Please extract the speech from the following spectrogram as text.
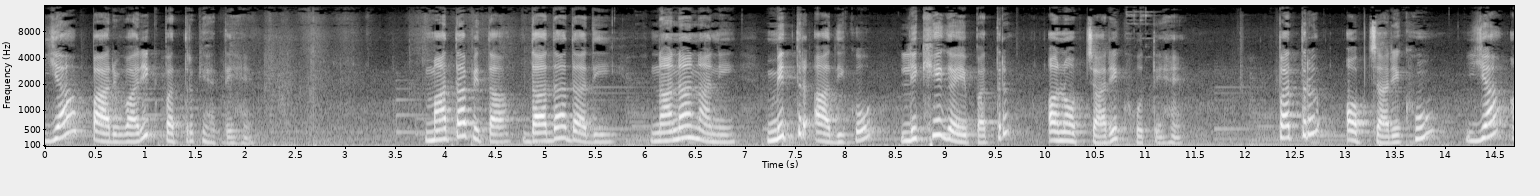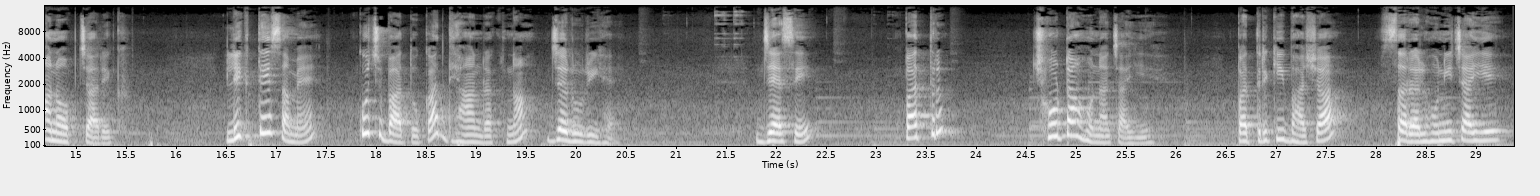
या पारिवारिक पत्र कहते हैं। माता पिता दादा दादी नाना नानी मित्र आदि को लिखे गए पत्र अनौपचारिक होते हैं। पत्र औपचारिक हों या अनौपचारिक। लिखते समय कुछ बातों का ध्यान रखना ज़रूरी है। जैसे, पत्र छोटा होना चाहिए। पत्र की भाषा सरल होनी चाहिए।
